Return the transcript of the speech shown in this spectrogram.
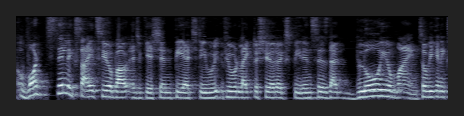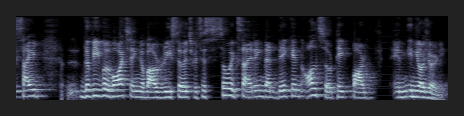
What still excites you about education, PhD, if you would like to share experiences that blow your mind so we can excite the people watching about research, which is so exciting that they can also take part in, in your journey?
